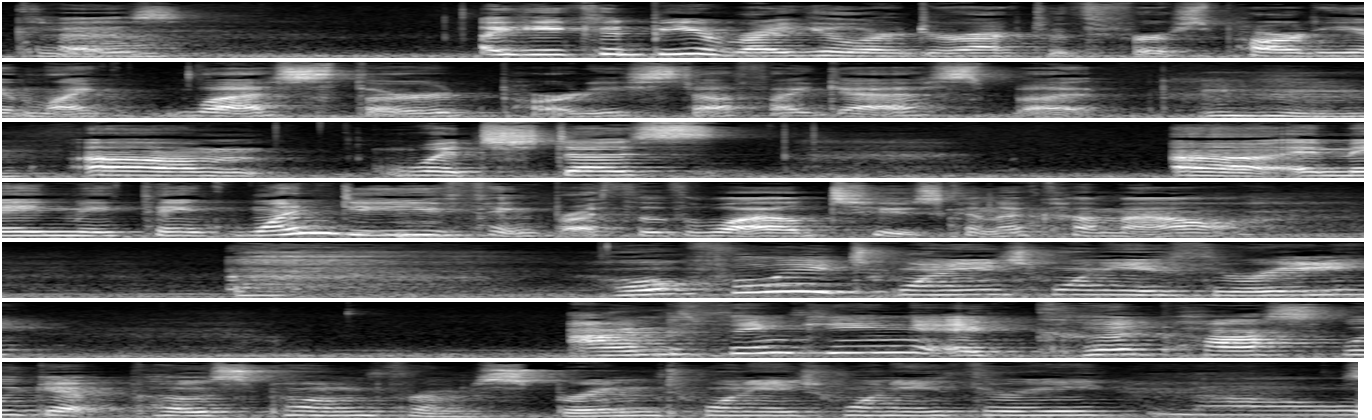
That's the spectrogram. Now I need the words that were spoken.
because Yeah. Like it could be a regular direct with first party and like less third party stuff, I guess. But Mm-hmm. um, which does uh, it made me think. When do you think Breath of the Wild two is gonna come out? Hopefully 2023. I'm thinking it could possibly get postponed from spring 2023 No.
